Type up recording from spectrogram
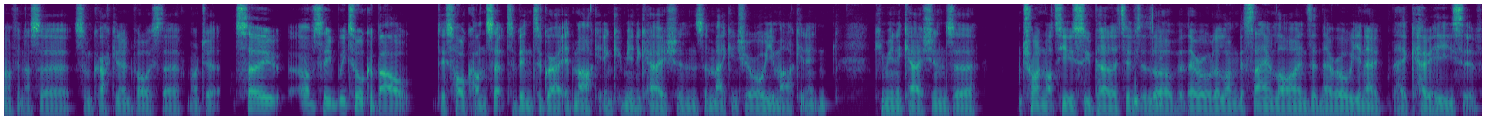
I think that's a, uh, some cracking advice there, Roger. So obviously, we talk about this whole concept of integrated marketing communications and making sure all your marketing communications are trying not to use superlatives as well, but they're all along the same lines and they're all, you know, they're cohesive.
